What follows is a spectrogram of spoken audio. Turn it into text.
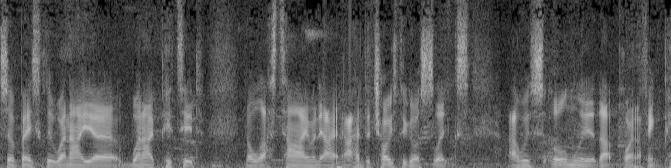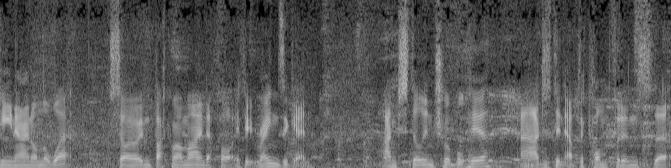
So basically, when I uh, when I pitted the last time and I, I had the choice to go slicks, I was only at that point I think P9 on the wet. So in the back of my mind, I thought if it rains again, I'm still in trouble here. I just didn't have the confidence that,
